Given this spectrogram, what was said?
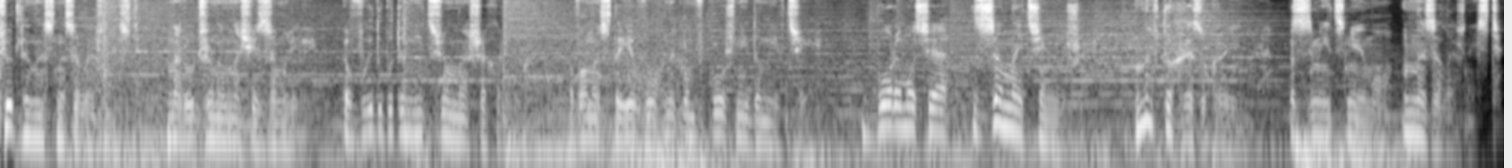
Що для нас незалежність? Народжена в нашій землі, видобута міцю наших рук. Вона стає вогником в кожній домівці. Боремося за найцінніше. Нафтогаз України. Зміцнюємо незалежність.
